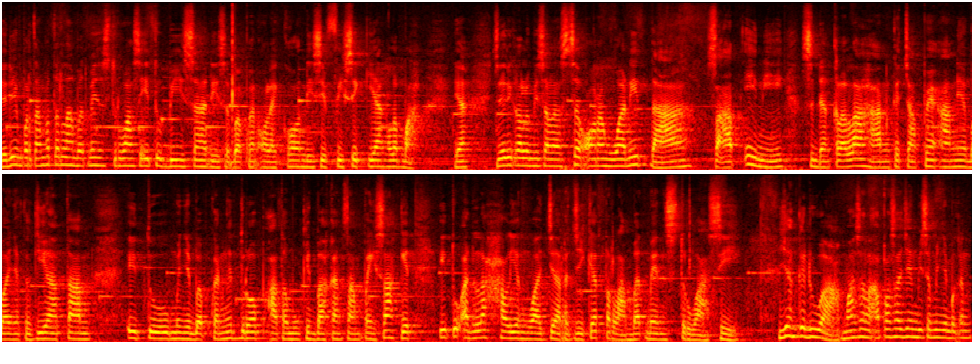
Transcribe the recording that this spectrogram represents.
Jadi yang pertama terlambat menstruasi itu bisa disebabkan oleh kondisi fisik yang lemah ya. Jadi kalau misalnya seorang wanita saat ini sedang kelelahan, kecapeannya banyak kegiatan, itu menyebabkan ngedrop atau mungkin bahkan sampai sakit, itu adalah hal yang wajar jika terlambat menstruasi. Yang kedua, masalah apa saja yang bisa menyebabkan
